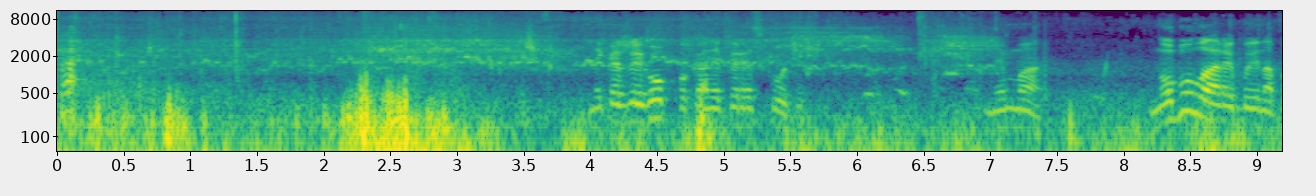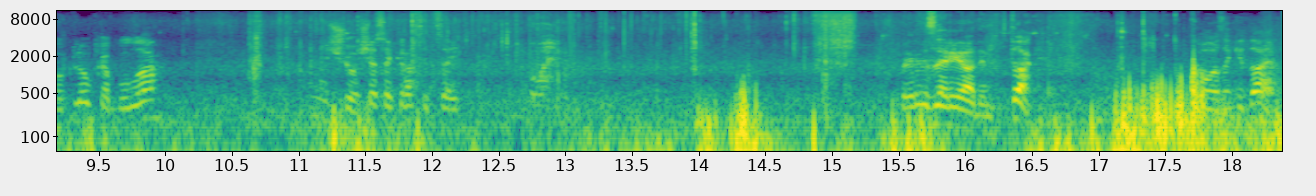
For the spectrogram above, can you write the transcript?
Ха. Не кажи гоп, поки не перескочиш. Нема. Ну була рибина, покльовка була. Ну що, зараз якраз і цей. Ой. Перезарядимо. Так. Кого закидаємо?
